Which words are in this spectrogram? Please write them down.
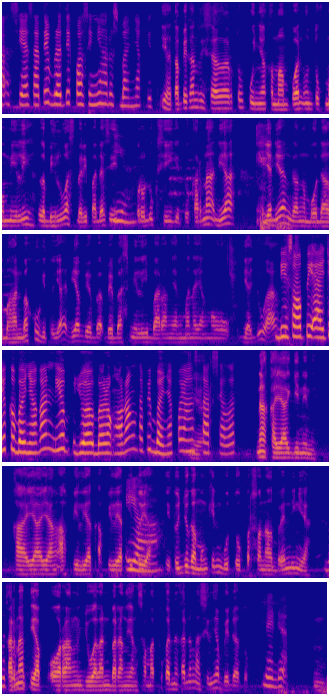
siasati berarti closingnya harus banyak gitu. Iya, tapi kan reseller tuh punya kemampuan untuk memilih lebih luas daripada si Iya. produksi gitu. Karena dia ya dia nggak ngemodal bahan baku gitu ya. Dia beba- bebas milih barang yang mana yang mau dia jual. di Shopee aja kebanyakan dia jual barang orang tapi banyak kok yang Iya. star seller Nah, kayak gini nih. Kayak yang affiliate-affiliate itu Iya. ya. Itu juga mungkin butuh personal branding ya. betul, Karena betul. tiap orang jualan barang yang sama tuh kadang-kadang hasilnya beda tuh. beda Hmm.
